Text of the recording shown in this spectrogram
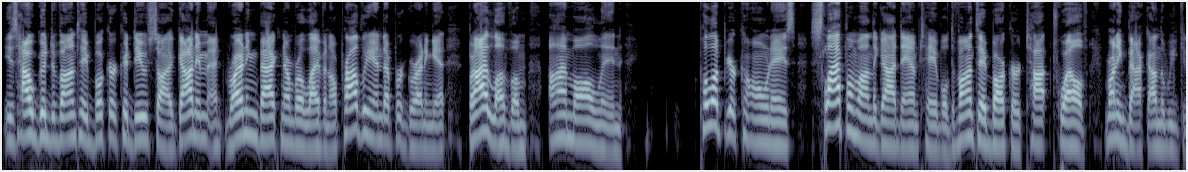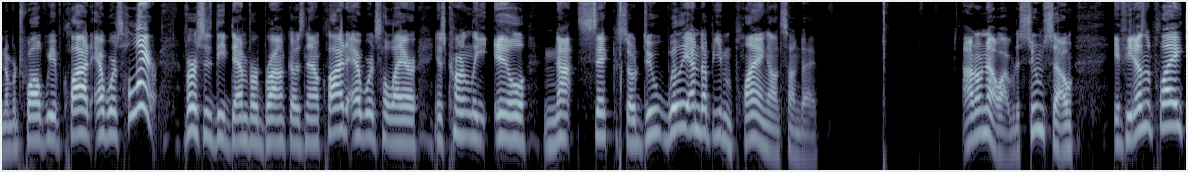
is how good Devontae Booker could do. So I got him at running back number 11. I'll probably end up regretting it, but I love him. I'm all in. Pull up your cojones, slap them on the goddamn table. Devontae Barker, top 12, running back on the week. Number 12, we have Clyde Edwards Helaire versus the Denver Broncos. Now, Clyde Edwards Helaire is currently ill, not sick, so do will he end up even playing on Sunday? I don't know. I would assume so. If he doesn't play,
